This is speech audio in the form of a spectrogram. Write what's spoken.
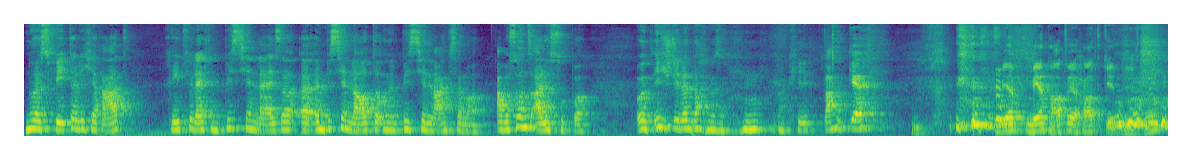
nur als väterlicher Rat, red vielleicht ein bisschen leiser, äh, ein bisschen lauter und ein bisschen langsamer. Aber sonst alles super. Und ich stehe dann da und so, hm, okay, danke. Mehr, mehr Patriarchat geht nicht. Ne?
